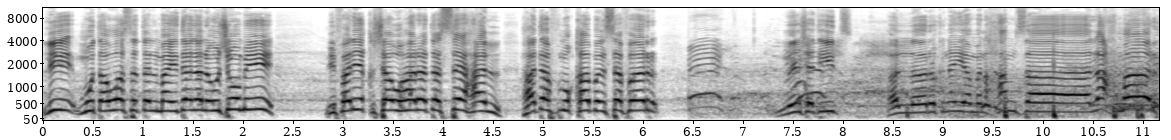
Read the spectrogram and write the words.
لمتوسط الميدان الهجومي لفريق جوهرة الساحل. هدف مقابل صفر. من جديد الركنية من حمزة الأحمر.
